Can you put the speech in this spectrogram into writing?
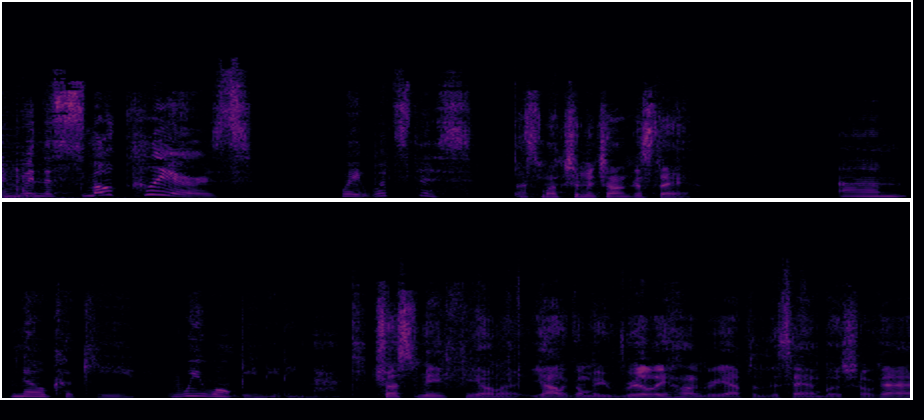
And when the smoke clears... Wait, what's this? That's my chimichanga stand. Um, no, Cookie. We won't be needing that. Trust me, Fiona, y'all are gonna be really hungry after this ambush, okay?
